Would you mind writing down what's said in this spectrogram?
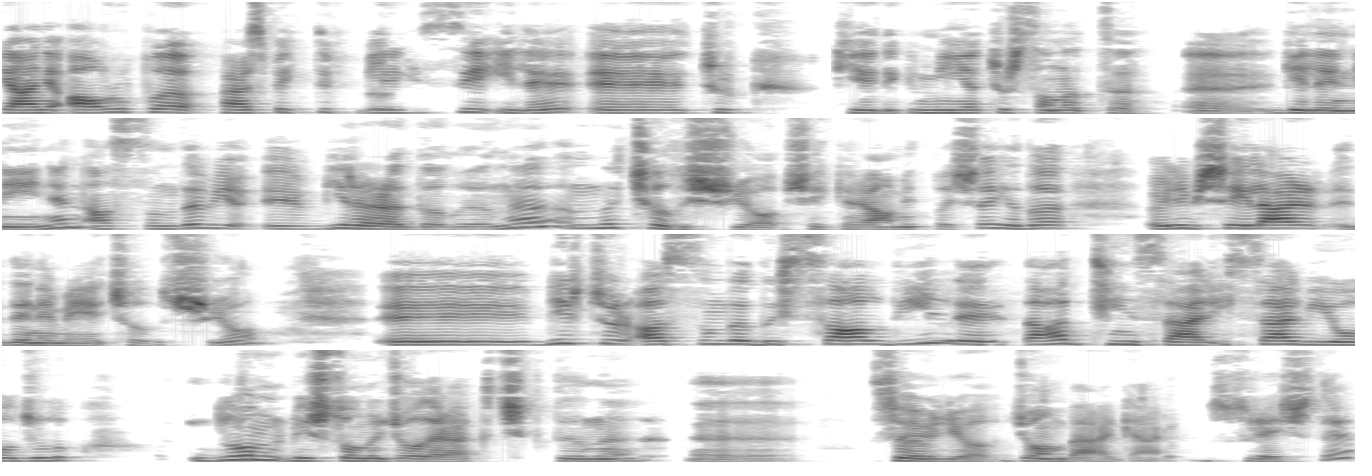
Yani Avrupa perspektif bilgisi ile e, Türkiye'deki minyatür sanatı e, geleneğinin aslında bir, e, bir aradalığını çalışıyor Şeker Ahmet Paşa ya da öyle bir şeyler denemeye çalışıyor. e, bir tür aslında dışsal değil de daha tinsel, içsel bir yolculuğun bir sonucu olarak çıktığını e, söylüyor John Berger bu süreçte.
